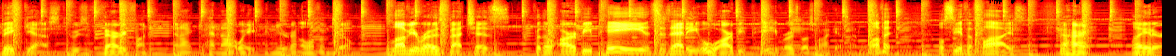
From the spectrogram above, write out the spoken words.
big guest who's very funny, and I cannot wait, and you're going to love him too. Love you, Rose Betches. For the RBP, this is Eddie. Ooh, RBP, Rosebud's Podcast. I love it. We'll see if it flies. All right, later.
